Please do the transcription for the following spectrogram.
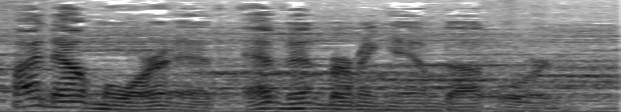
Find out more at adventbirmingham.org.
